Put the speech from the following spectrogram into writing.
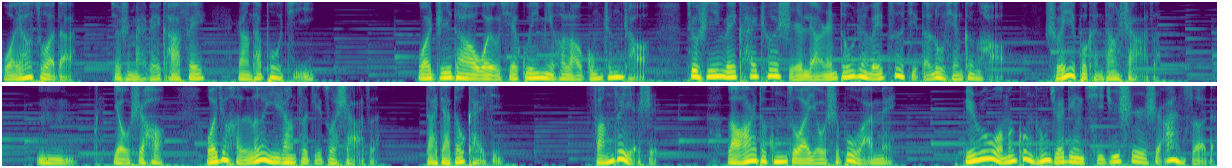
我要做的就是买杯咖啡，让他不急。我知道我有些闺蜜和老公争吵，就是因为开车时两人都认为自己的路线更好，谁也不肯当傻子。嗯，有时候。我就很乐意让自己做傻子，大家都开心。房子也是，老二的工作有时不完美，比如我们共同决定起居室是暗色的，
